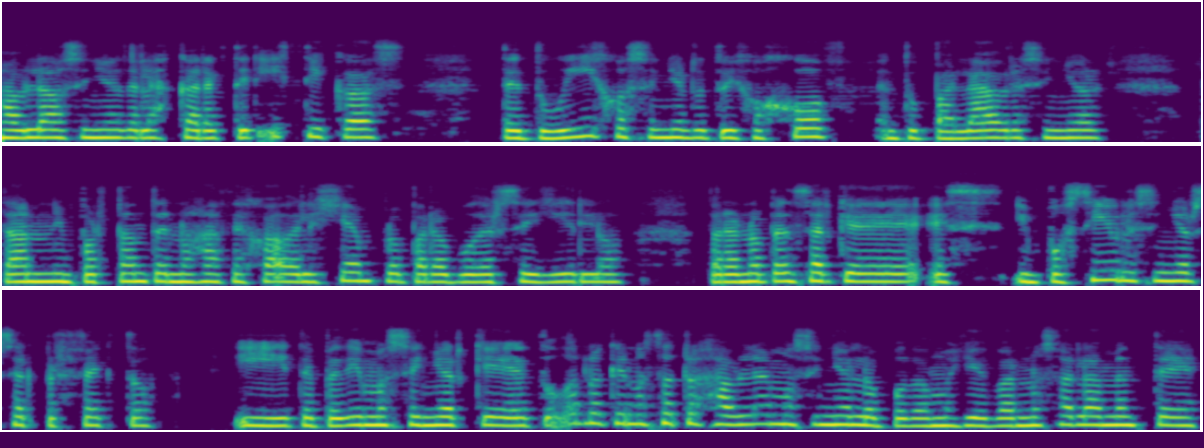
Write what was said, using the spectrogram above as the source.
hablado, Señor, de las características de tu Hijo, Señor, de tu Hijo Job, en tu palabra, Señor. Tan importante nos has dejado el ejemplo para poder seguirlo, para no pensar que es imposible, Señor, ser perfecto. Y te pedimos, Señor, que todo lo que nosotros hablamos, Señor, lo podamos llevar, no solamente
